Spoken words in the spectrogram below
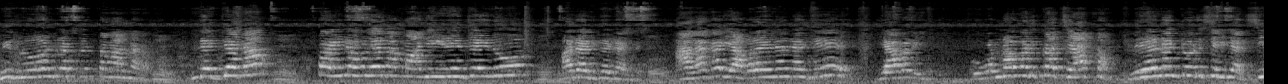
మీకు లోన్ పైన ఇవ్వలేదమ్మా నేనేం చేయను? అని అడిగాడండి. అలాగా ఎవరైనానండి ఎవరి ఉన్నవాడికి చేస్తాం. లేనంటోడు చెయ్యాలి.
